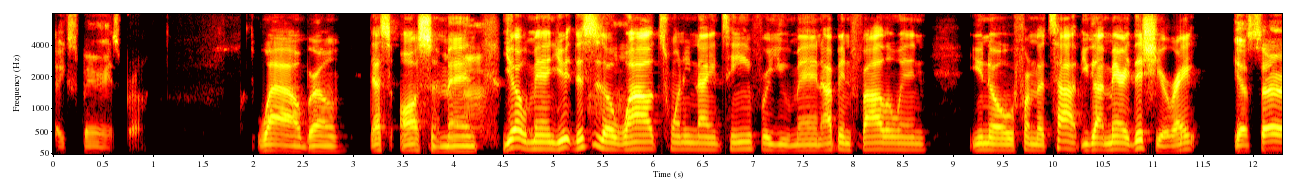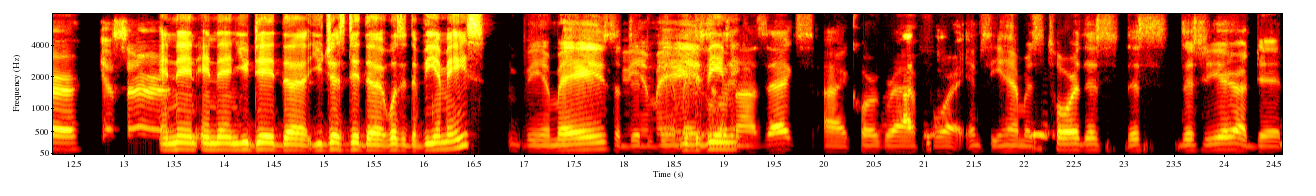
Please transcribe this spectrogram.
experience, bro. Wow, bro. That's awesome, man. Yo, man, you this is a wild 2019 for you, man. I've been following, you know, from the top. You got married this year, right? Yes, sir. Yes, sir. And then and then you did the you just did the was it the VMAs? VMAs. I did the VMAs. VMAs With with the Lil Nas X. I choreographed for MC Hammer's tour this this this year. I did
